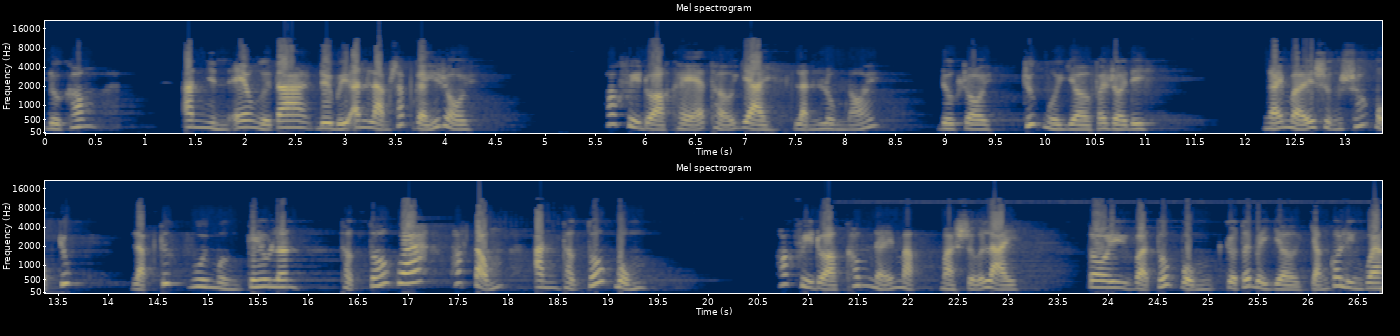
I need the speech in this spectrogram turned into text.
được không? Anh nhìn eo người ta đều bị anh làm sắp gãy rồi. Hoắc phi đoạt khẽ thở dài, lạnh lùng nói. Được rồi, trước 10 giờ phải rời đi. Ngải mễ sững sốt một chút, lập tức vui mừng kêu lên. Thật tốt quá, Hoắc Tổng, anh thật tốt bụng. Hoắc phi đoạt không nể mặt mà sửa lại. Tôi và tốt bụng cho tới bây giờ chẳng có liên quan.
